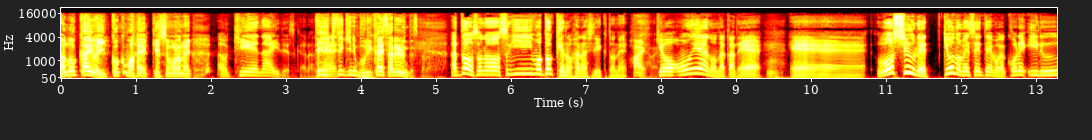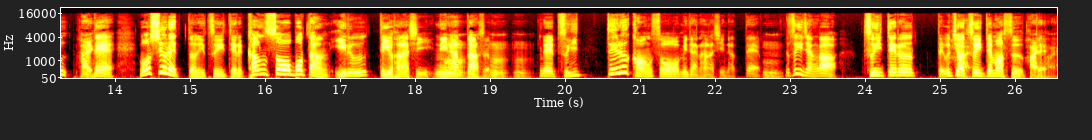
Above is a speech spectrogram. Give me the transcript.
あの回は一刻も早く消してもらわないと。あの消えないですからね。定期的にぶり返されるんですから。あとその杉本家の話でいくとね。はいはい。今日オンエアの中でうん。えーウォシュレット今日のメッセージテーマが「これいる?」はいでウォシュレットについてる乾燥ボタンいるっていう話になったんですよ、うんうんでついてる乾燥みたいな話になって。うん。でスギちゃんが「ついてる」って「うちはついてます」って、はいはいはい。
